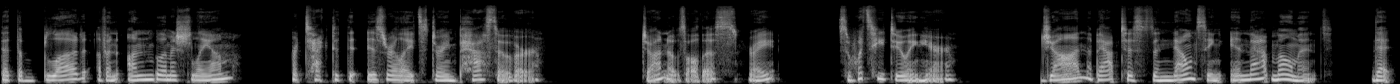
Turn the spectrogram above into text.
that the blood of an unblemished lamb protected the Israelites during Passover. John knows all this, right? So, what's he doing here? John the Baptist is announcing in that moment that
